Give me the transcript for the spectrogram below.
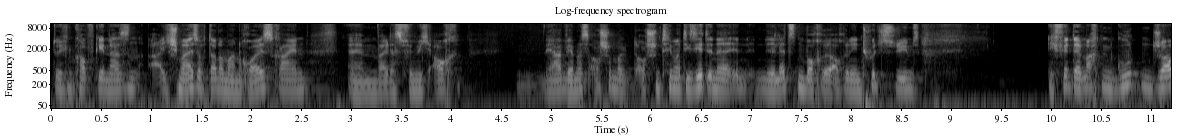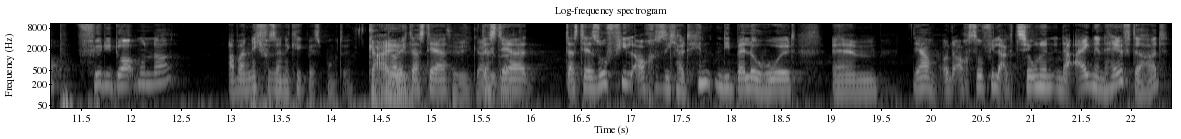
durch den Kopf gehen lassen. Ich schmeiße auch da nochmal einen Reus rein, ähm, weil das für mich auch, ja, wir haben das auch schon mal auch schon thematisiert in der, in, in der letzten Woche, auch in den Twitch-Streams. Ich finde, der macht einen guten Job für die Dortmunder, aber nicht für seine Kickbase-Punkte. Geil. Dadurch, dass der, dass der, dass der so viel auch sich halt hinten die Bälle holt, ähm, ja, und auch so viele Aktionen in der eigenen Hälfte hat.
